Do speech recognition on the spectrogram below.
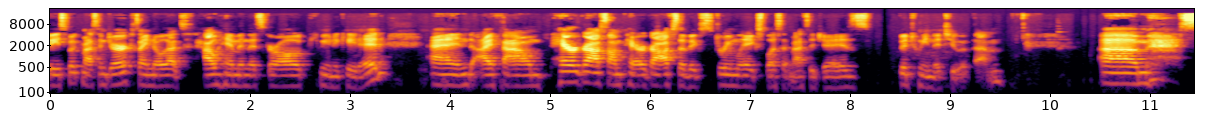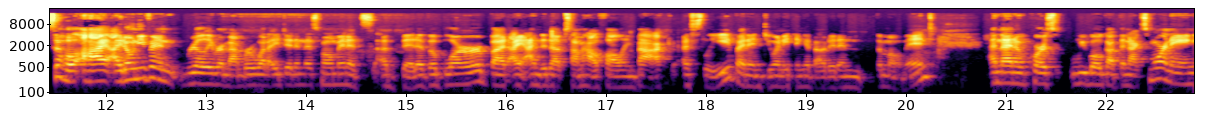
Facebook Messenger because I know that's how him and this girl communicated. And I found paragraphs on paragraphs of extremely explicit messages between the two of them. Um, so I, I don't even really remember what I did in this moment. It's a bit of a blur, but I ended up somehow falling back asleep. I didn't do anything about it in the moment. And then, of course, we woke up the next morning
